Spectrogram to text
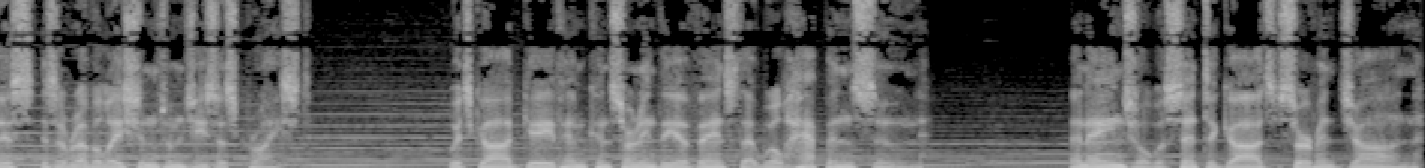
This is a revelation from Jesus Christ, which God gave him concerning the events that will happen soon. An angel was sent to God's servant John,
